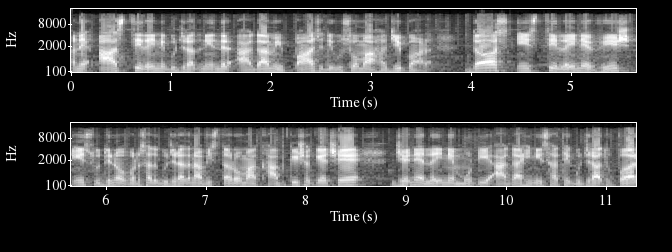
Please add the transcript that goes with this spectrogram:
અને આજથી લઈને ગુજરાતની અંદર આગામી પાંચ દિવસોમાં હજી પણ દસ ઇંચથી લઈને વીસ ઇંચ સુધીનો વરસાદ ગુજરાતના વિસ્તારોમાં ખાબકી શકે છે, જેને લઈને મોટી આગાહીની સાથે ગુજરાત ઉપર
